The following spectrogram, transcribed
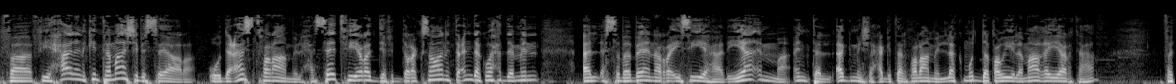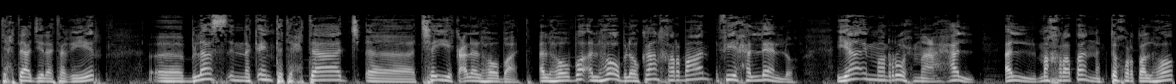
ففي حال إنك أنت ماشي بالسيارة ودعست فرامل حسيت في رده في الدركسون أنت عندك واحدة من السببين الرئيسية هذه، يا إما أنت الأقمشة حقت الفرامل لك مدة طويلة ما غيرتها فتحتاج إلى تغيير آه، plus إنك أنت تحتاج آه، تشيك على الهوبات. الهوب الهوب لو كان خربان في حلين له. يا إما نروح مع حل المخرطة إنك تخرط الهوب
